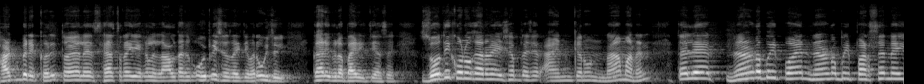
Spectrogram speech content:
হার্ট ব্রেক করি, তাহলে স্যাঁচড়াই এখানে লাল দাগের ওই পেশে যাইতে পারে। ওই যে গাড়িগুলো বাইরেতে আছে। যদি কোনো কারণে এইসব দেশের আইন কানুন না মানেন, তাহলে নিরানব্বই পয়েন্ট নিরানব্বই পার্সেন্ট এই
